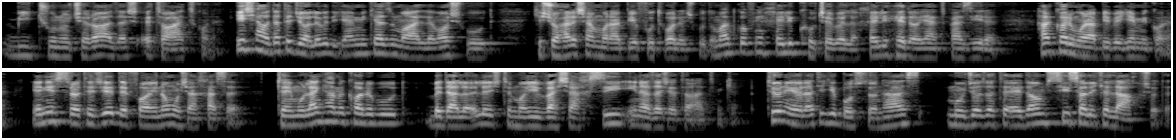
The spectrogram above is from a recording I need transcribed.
بیچون و چرا ازش اطاعت کنه. یه شهادت جالب دیگه هم یکی از معلماش بود که شوهرش هم مربی فوتبالش بود. اومد گفت این خیلی کوچبله خیلی هدایت پذیره هر کاری مربی بگه می‌کنه. یعنی استراتژی دفاع اینا مشخصه. تیمولنگ همه کاره بود. به دلایل اجتماعی و شخصی این ازش اطاعت می‌کرد. توی اون ایالتی که بستون هست مجازات اعدام سی سالی که لغو شده.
